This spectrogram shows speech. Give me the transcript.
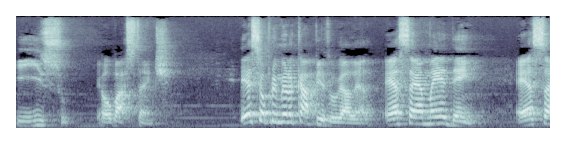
E isso é o bastante. Esse é o primeiro capítulo, galera. Essa é a Maedem. Essa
